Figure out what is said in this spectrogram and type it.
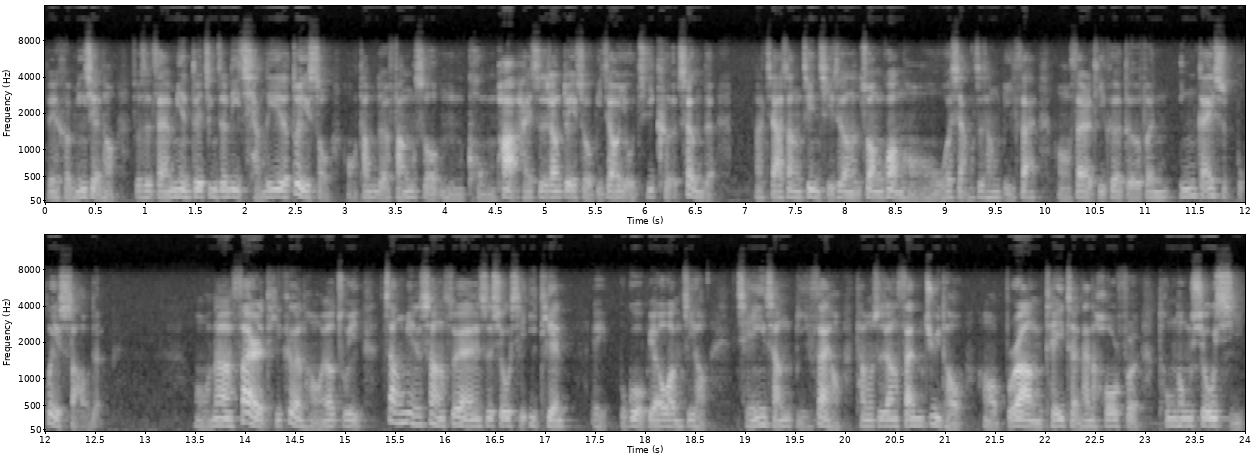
对，很明显哈，就是在面对竞争力强烈的对手哦，他们的防守嗯，恐怕还是让对手比较有机可乘的。那加上近期这样的状况哈，我想这场比赛哦，塞尔提克得分应该是不会少的。哦，那塞尔提克哈要注意账面上虽然是休息一天，哎，不过不要忘记哈，前一场比赛哈，他们是让三巨头哦，Brown、Tatum 和 Horford 通通休息。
